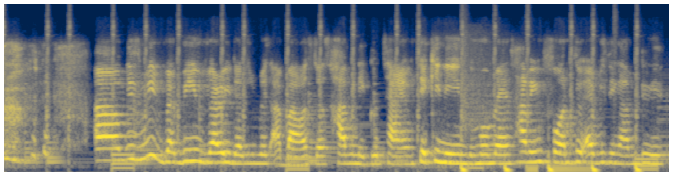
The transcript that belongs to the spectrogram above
um, it's me being very deliberate about just having a good time, taking in the moment, having fun through everything I'm doing,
